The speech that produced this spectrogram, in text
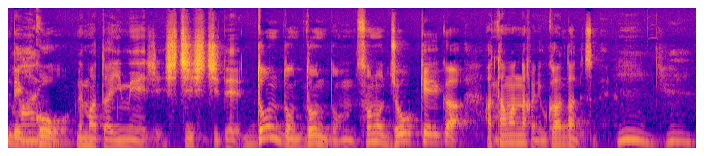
ではい。五。でまたイメージ。七七で。どんどんどんどんその情景が頭の中に浮かんだんですね。うんうん。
